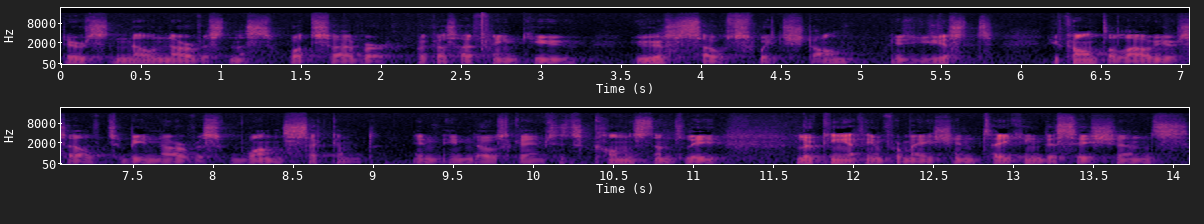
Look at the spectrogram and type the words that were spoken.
there's no nervousness whatsoever because I think you you're so switched on. You just you can't allow yourself to be nervous one second in, in those games. It's constantly looking at information, taking decisions,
